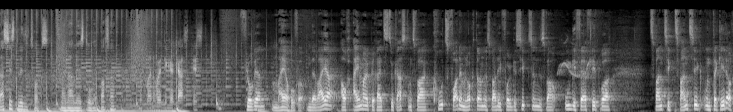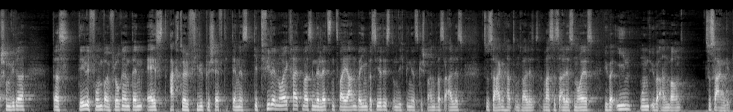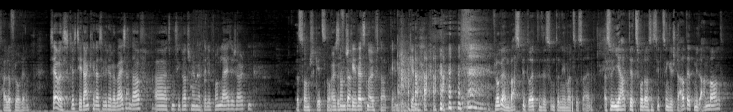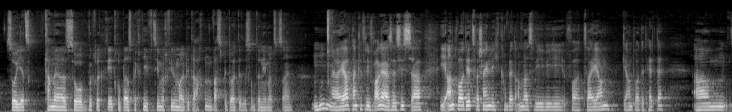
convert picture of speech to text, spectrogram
Das ist Little Talks. Mein Name ist Robert Bacher und mein heutiger Gast ist Florian Meyerhofer. Und er war ja auch einmal bereits zu Gast und zwar kurz vor dem Lockdown. Es war die Folge 17, das war ungefähr Februar 2020 und da geht auch schon wieder das Telefon beim Florian, denn er ist aktuell viel beschäftigt, denn es gibt viele Neuigkeiten, was in den letzten zwei Jahren bei ihm passiert ist und ich bin jetzt gespannt, was er alles zu sagen hat und was es alles Neues über ihn und über Anbound zu sagen gibt. Hallo Florian. Servus, Christi, danke, dass ich wieder dabei sein darf. Äh, jetzt muss ich gerade schnell mein Telefon leise schalten. Weil sonst geht's noch Weil öfter. sonst wird es noch öfter abgehen. Genau. Florian, was bedeutet es, Unternehmer zu sein? Also ihr habt ja 2017 gestartet mit Unbound. So jetzt kann man ja so wirklich retroperspektiv ziemlich viel mal betrachten. Was bedeutet es, Unternehmer zu sein? Mhm, ja, danke für die Frage. Also es ist, äh, ich antworte jetzt wahrscheinlich komplett anders, wie, wie ich vor zwei Jahren geantwortet hätte. Ähm,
